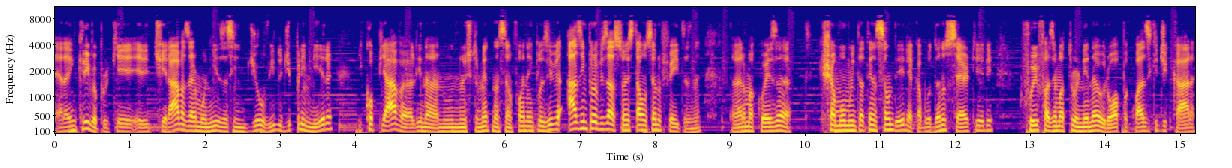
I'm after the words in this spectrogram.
era incrível porque ele tirava as harmonias assim de ouvido de primeira e copiava ali na, no, no, instrumento na sanfona, inclusive as improvisações estavam sendo feitas, né? Então era uma coisa que chamou muita atenção dele, acabou dando certo e ele foi fazer uma turnê na Europa quase que de cara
